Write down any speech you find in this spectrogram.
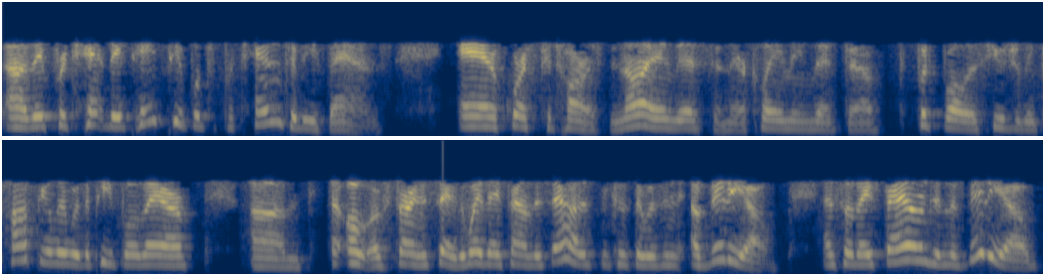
Uh, they pretend, they paid people to pretend to be fans. And of course Qatar is denying this and they're claiming that, uh, football is hugely popular with the people there. Um, oh, I was starting to say, the way they found this out is because there was an, a video. And so they found in the video,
